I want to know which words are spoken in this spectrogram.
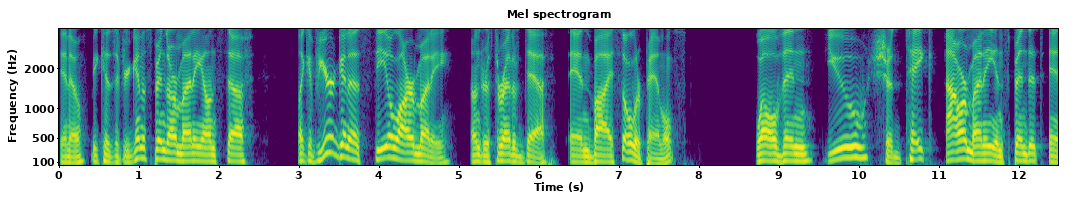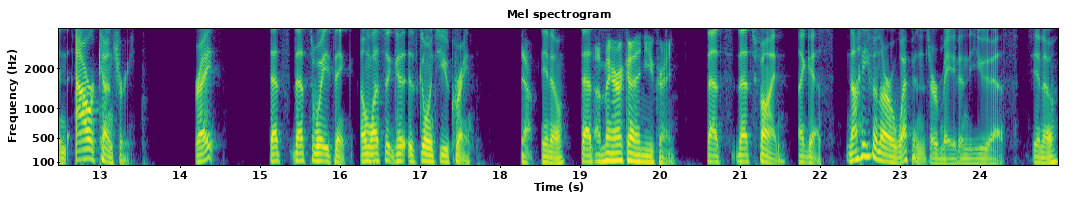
You know, because if you're going to spend our money on stuff, like if you're going to steal our money under threat of death and buy solar panels, well, then you should take our money and spend it in our country, right? That's that's the way you think, unless it is going to Ukraine. Yeah. you know that's America and Ukraine. that's that's fine, I guess. Not even our weapons are made in the U.S. You know,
